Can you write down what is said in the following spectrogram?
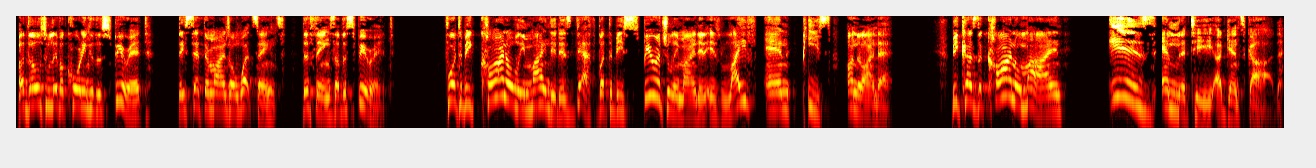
But those who live according to the spirit, they set their minds on what, saints? The things of the spirit. For to be carnally minded is death, but to be spiritually minded is life and peace. Underline that. Because the carnal mind is enmity against God.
